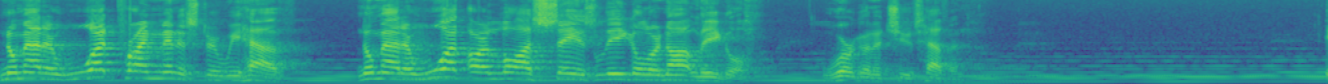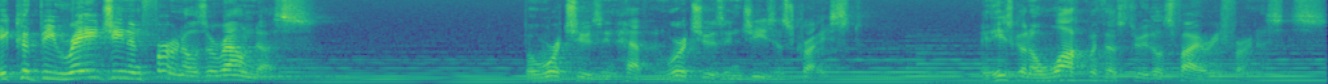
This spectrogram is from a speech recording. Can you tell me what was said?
No matter what prime minister we have, no matter what our laws say is legal or not legal, we're going to choose heaven. It could be raging infernos around us, but we're choosing heaven. We're choosing Jesus Christ. And He's going to walk with us through those fiery furnaces.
